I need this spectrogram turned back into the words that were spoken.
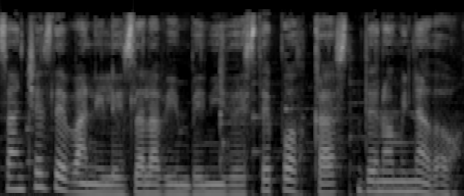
Sánchez de Bani les da la bienvenida a este podcast denominado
